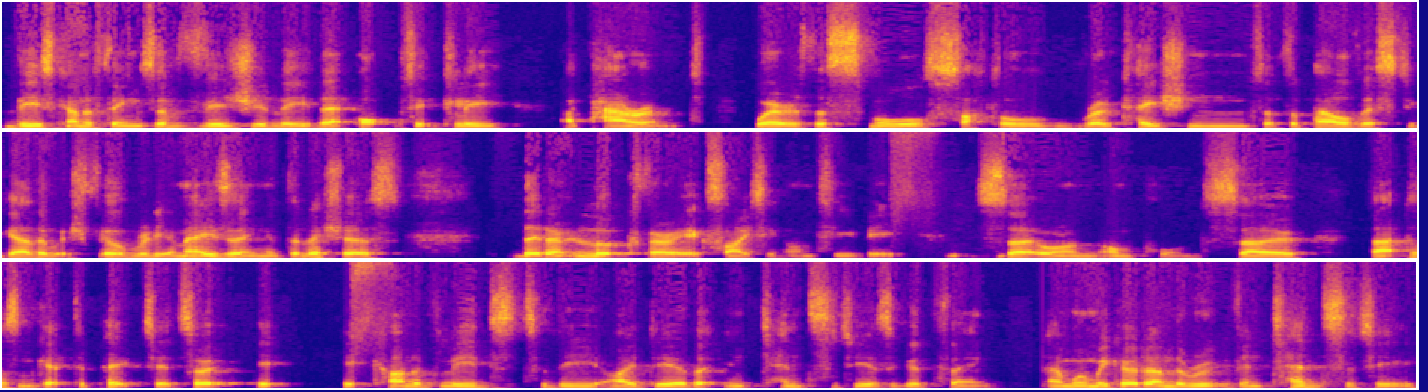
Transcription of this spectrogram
these kind of things are visually, they're optically apparent. Whereas the small, subtle rotations of the pelvis together, which feel really amazing and delicious, they don't look very exciting on TV, so on, on porn. So that doesn't get depicted. So it, it kind of leads to the idea that intensity is a good thing. And when we go down the route of intensity,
